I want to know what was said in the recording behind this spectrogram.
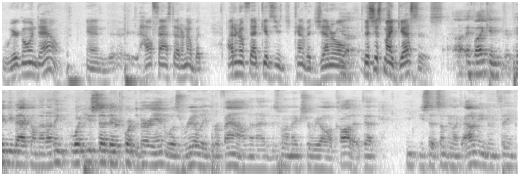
we're going down, and uh, how fast I don't know, but. I don't know if that gives you kind of a general. Yeah. That's just my guesses. Uh, if I can piggyback on that, I think what you said there toward the very end was really profound, and I just want to make sure we all caught it. That you, said something like, "I don't even think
